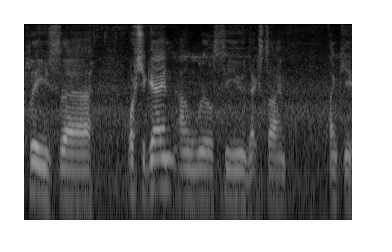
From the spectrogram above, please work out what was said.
Please uh, watch again and we'll see you next time. Thank you.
